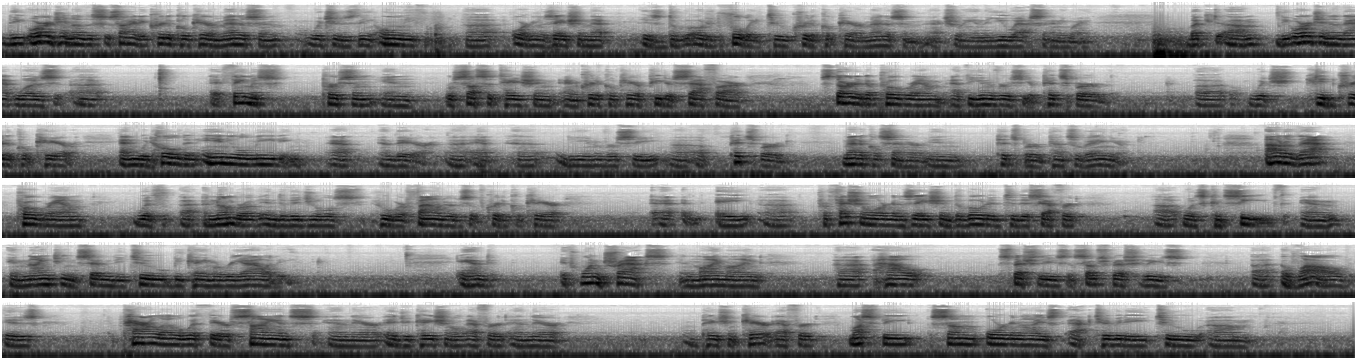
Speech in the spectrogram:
the origin of the Society of Critical Care Medicine, which is the only uh, organization that is devoted fully to critical care medicine, actually in the U.S. anyway. But um, the origin of that was uh, a famous person in resuscitation and critical care, Peter Safar, started a program at the University of Pittsburgh uh, which did critical care and would hold an annual meeting at and there uh, at uh, the University uh, of Pittsburgh Medical Center in Pittsburgh, Pennsylvania. Out of that program, with a, a number of individuals who were founders of critical care, a, a uh, professional organization devoted to this effort uh, was conceived and in 1972 became a reality. And if one tracks, in my mind, uh, how specialties and subspecialties uh, evolve, is parallel with their science and their educational effort and their patient care effort must be some organized activity to um,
